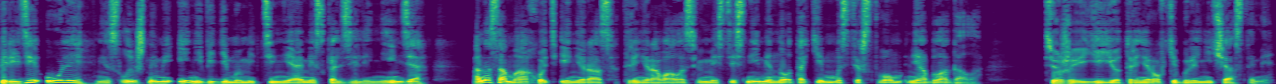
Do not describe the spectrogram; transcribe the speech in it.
Впереди Ули неслышными и невидимыми тенями скользили ниндзя. Она сама, хоть и не раз тренировалась вместе с ними, но таким мастерством не обладала. Все же ее тренировки были нечастыми.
